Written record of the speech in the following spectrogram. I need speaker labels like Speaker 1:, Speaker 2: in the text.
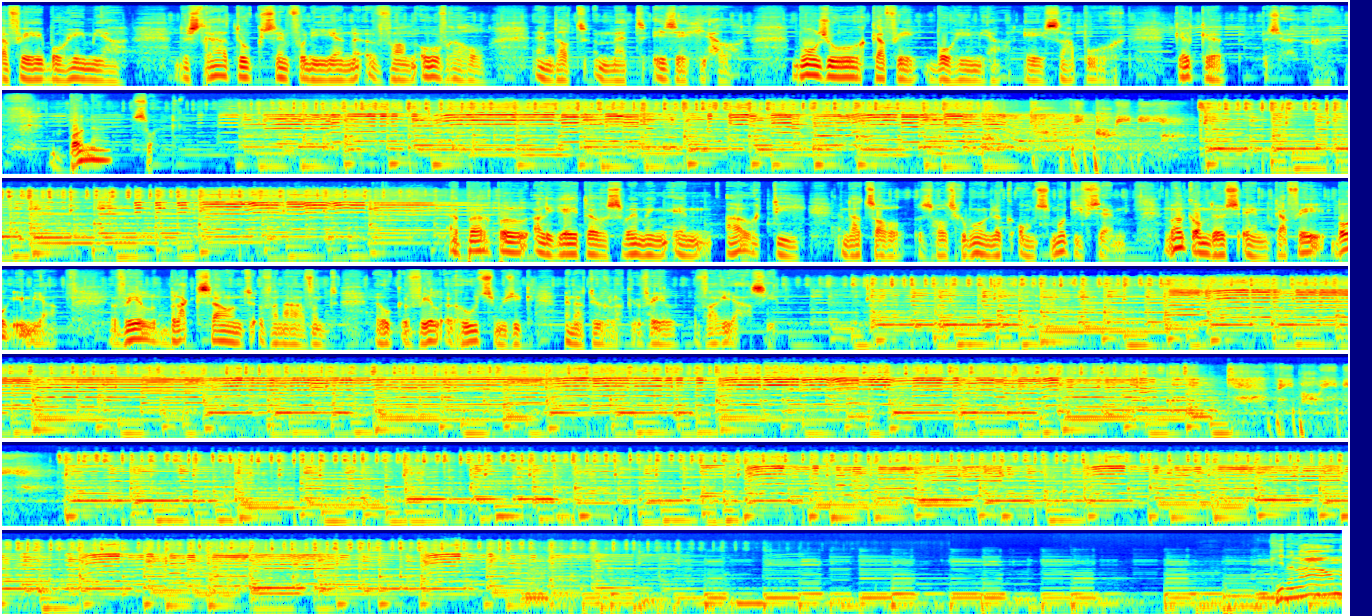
Speaker 1: Café Bohemia. De straathoek-symfonieën van overal. En dat met Ezekiel. Bonjour Café Bohemia et ça pour quelques heures. Bonne soirée. Purple alligator swimming in our. En dat zal zoals gewoonlijk ons motief zijn. Welkom dus in Café Bohemia. Veel black sound vanavond. Ook veel rootsmuziek en natuurlijk veel variatie.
